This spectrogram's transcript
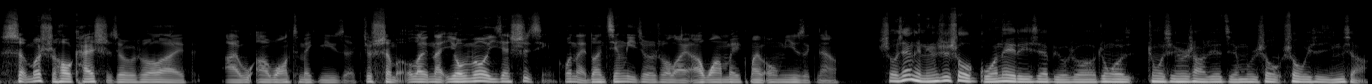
什么时候开始就是说 like I I want to make music，就什么 like 哪有没有一件事情或哪段经历就是说 like I want to make my own music now？首先肯定是受国内的一些，比如说中国中国新说唱这些节目受受过一些影响，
